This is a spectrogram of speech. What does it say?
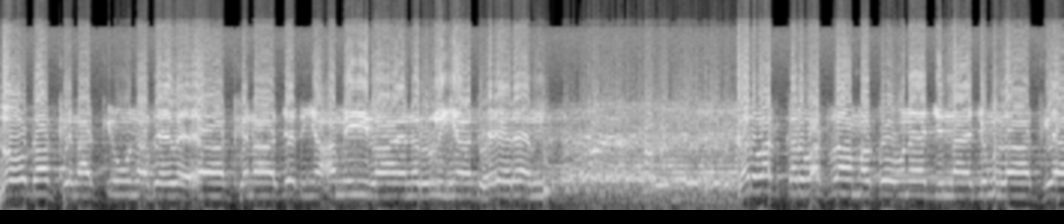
لوگ آکھنا کیوں نہ دے وے آکھنا جدیاں امیر آئین، رلیاں ڈھیرن۔ کروٹ کروٹ رحمتوں نے جنہ جملہ کیا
